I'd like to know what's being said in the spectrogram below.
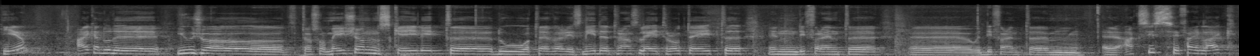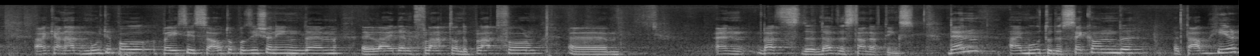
here. I can do the usual transformation, scale it, uh, do whatever is needed, translate, rotate uh, in different uh, with different um, axes if I like. I can add multiple places, auto positioning them, lie them flat on the platform. Um, and that's the, that's the standard things. Then I move to the second uh, tab here.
